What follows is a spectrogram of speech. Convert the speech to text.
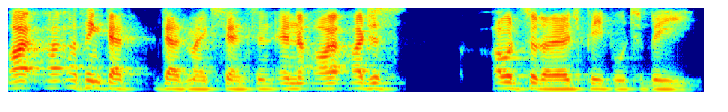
I- I, think that that makes sense, and and I, I just I would sort of urge people to be.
